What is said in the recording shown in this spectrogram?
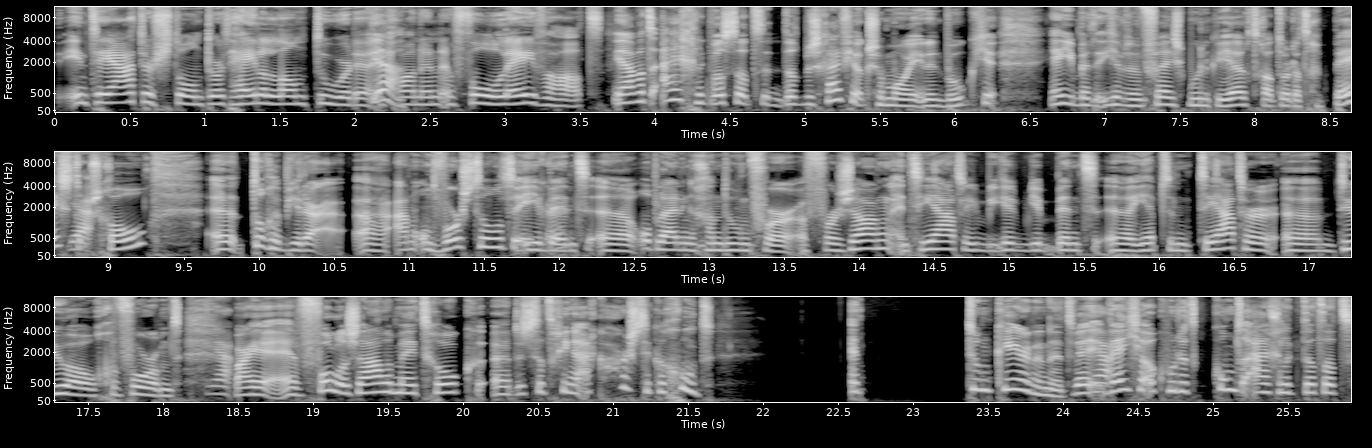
in theater stond, door het hele land toerde. Ja. En gewoon een, een vol leven had. Ja, want eigenlijk was dat, dat beschrijf je ook zo mooi in het boek. Je, ja, je, bent, je hebt een vreselijk moeilijke jeugd gehad door dat gepest Ja. op school. Eh, toch heb je daar eh, aan ontworsteld. En je bent opleidingen gaan doen voor, voor zang en theater. Je, je, bent, je hebt een theaterduo gevormd Ja. waar je volle zalen mee trok. Dus dat ging eigenlijk hartstikke goed. En toen keerde het. We- Ja. Weet je ook hoe dat komt eigenlijk dat dat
